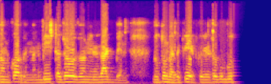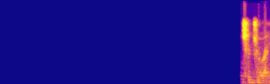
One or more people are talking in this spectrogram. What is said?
যখন করবেন মানে বিশটা যখন রাখবেন নতুন ভাবে ক্রিয়েট করে তো বুঝছেন সবাই?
